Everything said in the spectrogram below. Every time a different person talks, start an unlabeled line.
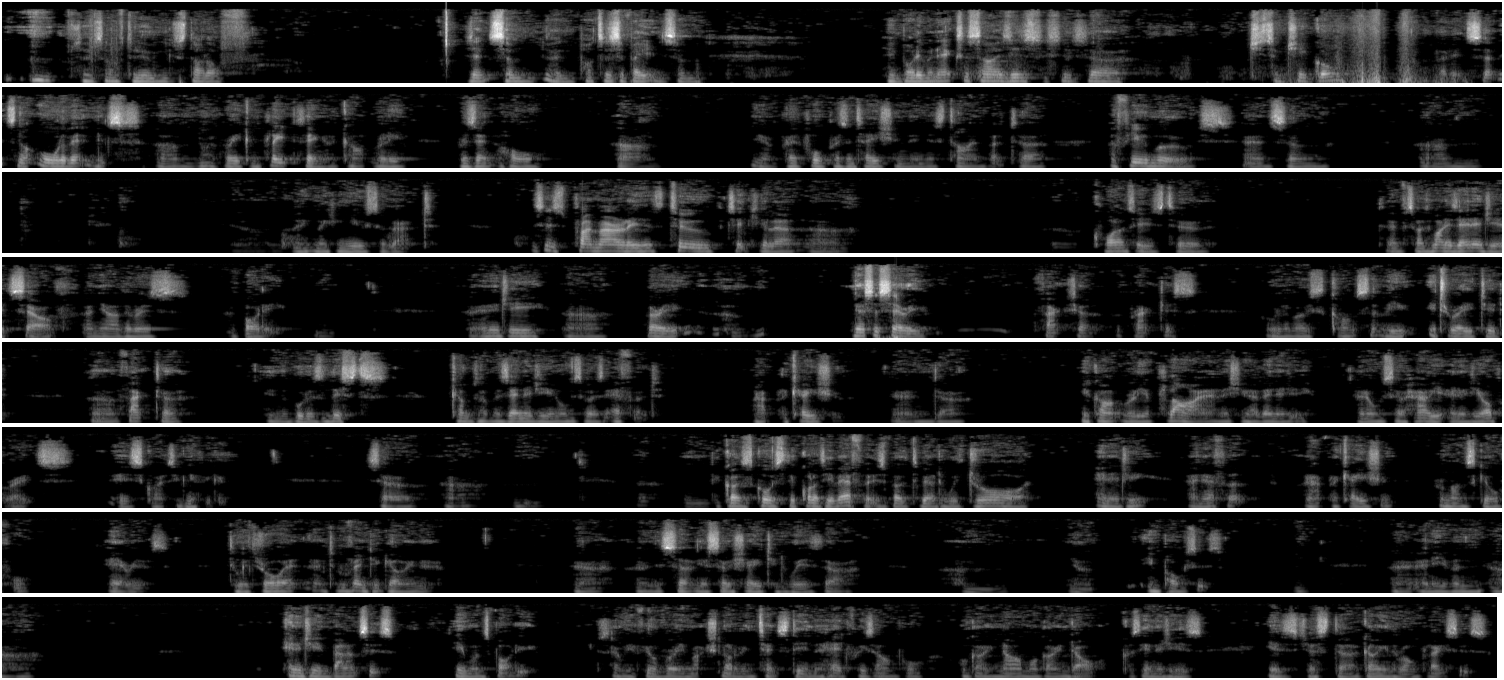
so this afternoon, we start off, present some and participate in some embodiment exercises. This is uh, some qigong, but it's uh, it's not all of it. It's um, not a very complete thing. I can't really present a whole, um, you know, full presentation in this time. But uh, a few moves and some um, making use of that. This is primarily there's two particular uh, qualities to to emphasize. One is energy itself, and the other is body. Energy, uh, very um, necessary factor for practice, or the most constantly iterated uh, factor in the Buddha's lists comes up as energy and also as effort, application, and uh, you can't really apply unless you have energy, and also how your energy operates is quite significant. So, uh, because of course the quality of effort is both to be able to withdraw energy and effort and application from unskillful areas to withdraw it and to prevent it going there. Uh, and it's certainly associated with, uh, um, you know, impulses uh, and even uh, energy imbalances in one's body. So we feel very much a lot of intensity in the head, for example, or going numb or going dull, because the energy is is just uh, going in the wrong places.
